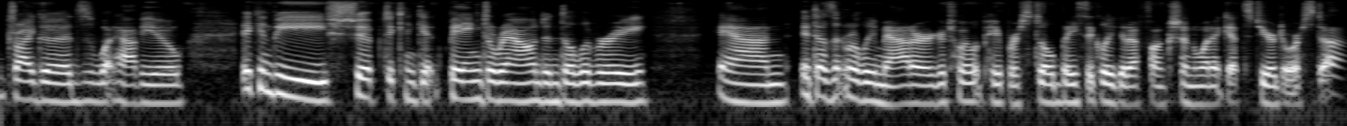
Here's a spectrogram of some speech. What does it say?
dry goods, what have you, it can be shipped, it can get banged around in delivery, and it doesn't really matter. Your toilet paper is still basically going to function when it gets to your doorstep.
